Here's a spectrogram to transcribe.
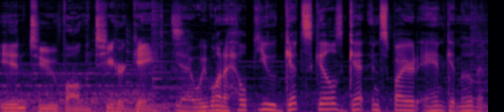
into volunteer gains. Yeah, we want to help you get skills, get inspired, and get moving.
